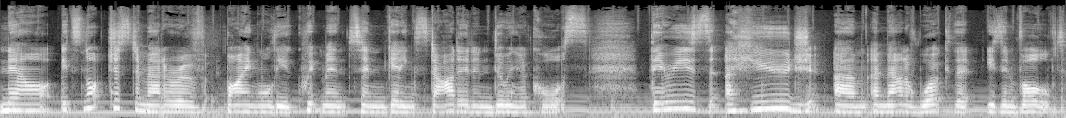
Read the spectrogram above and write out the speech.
Now, it's not just a matter of buying all the equipment and getting started and doing a course. There is a huge um, amount of work that is involved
